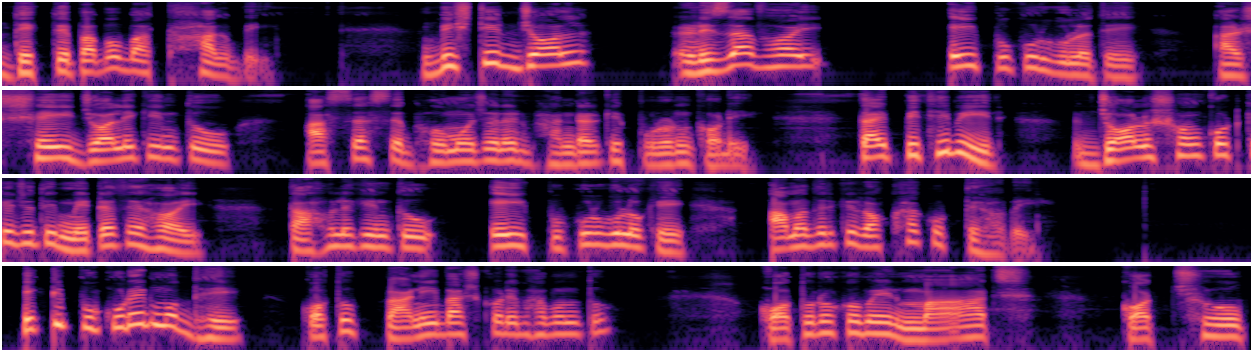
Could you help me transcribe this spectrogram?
দেখতে পাবো বা থাকবে। বৃষ্টির জল রিজার্ভ হয় এই পুকুরগুলোতে। আর সেই জলে কিন্তু আস্তে আস্তে ভৌমজলের ভাণ্ডারকে পূরণ করে। তাই পৃথিবীর জল সংকটকে যদি মেটাতে হয়, তাহলে কিন্তু এই পুকুরগুলোকে আমাদেরকে রক্ষা করতে হবে। একটি পুকুরের মধ্যে কত প্রাণী বাস করে ভাবুন তো? কত রকমের মাছ, কচ্ছপ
